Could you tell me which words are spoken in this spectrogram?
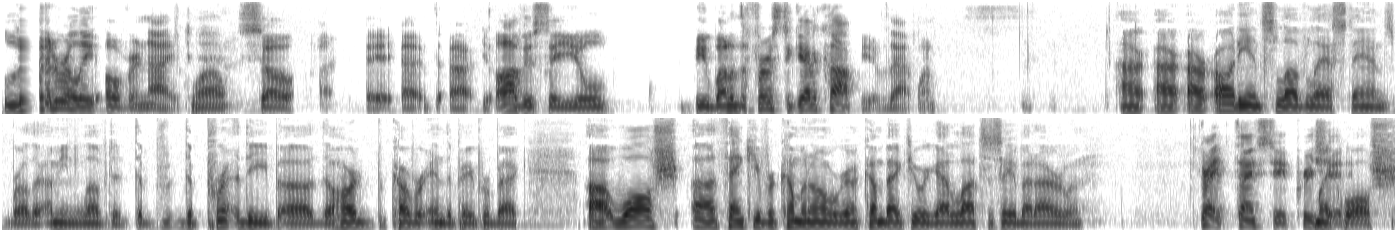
Literally overnight. Wow! So, uh, uh, uh, obviously, you'll be one of the first to get a copy of that one. Our, our, our audience loved Last Stands, brother. I mean, loved it. The the print, the uh, the hardcover and the paperback. Uh, Walsh, uh, thank you for coming on. We're going to come back to you. We got a lot to say about Ireland. Great, thanks, Steve. Appreciate Mike it. Mike Walsh,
